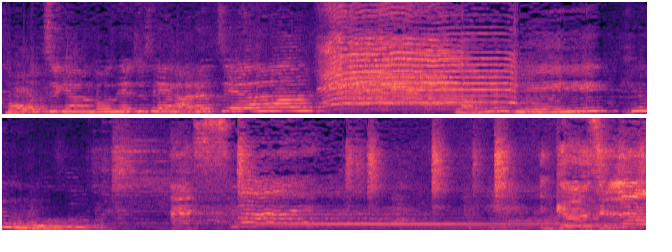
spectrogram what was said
멋지게 한번 해주세요. 알았지요? 자, 뮤직 큐. goes along.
